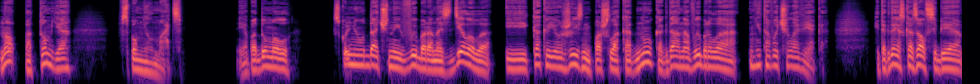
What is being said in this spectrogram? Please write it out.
Но потом я вспомнил мать. Я подумал, сколь неудачный выбор она сделала, и как ее жизнь пошла ко дну, когда она выбрала не того человека. И тогда я сказал себе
